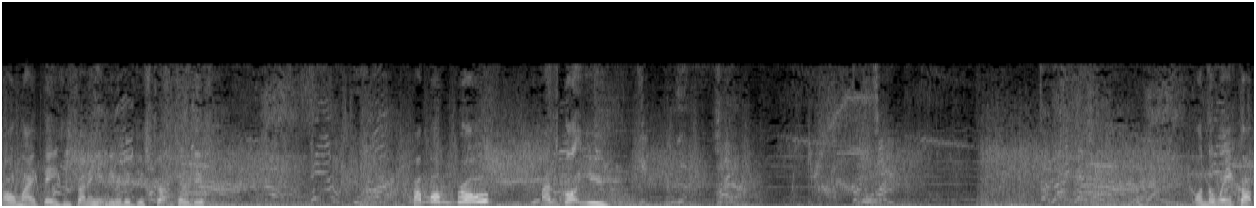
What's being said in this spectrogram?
Oh my days, he's trying to hit me with a destructo disc. Come on, bro. Man's got you. On the wake up.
